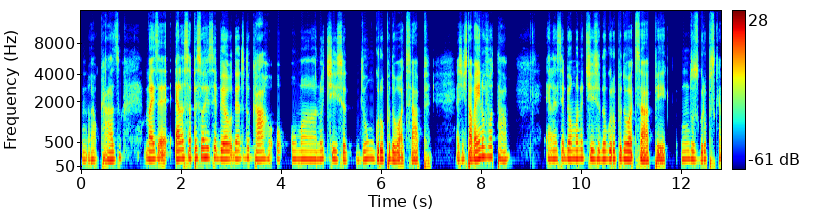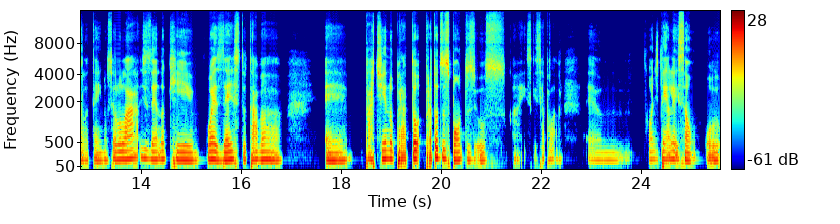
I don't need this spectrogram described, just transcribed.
não é o caso, mas, eh, ela essa pessoa recebeu dentro do carro uma notícia de um grupo do WhatsApp, a gente estava indo votar, ela recebeu uma notícia do grupo do WhatsApp, um dos grupos que ela tem no celular, dizendo que o exército estava, eh, partindo pra to todos os pontos, os ai, esqueci a palavra, eh, onde tem a eleição, o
